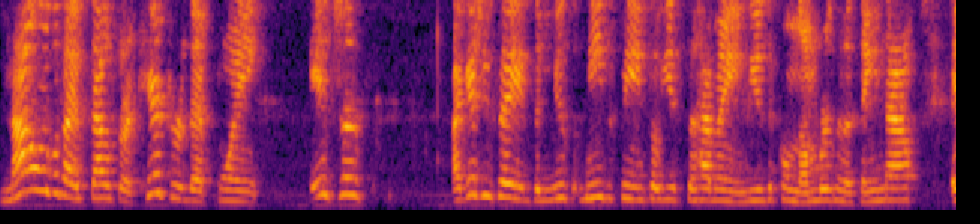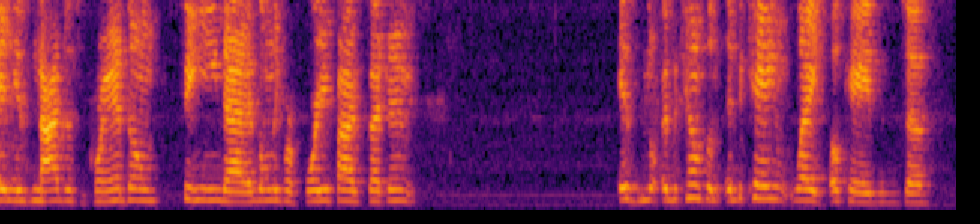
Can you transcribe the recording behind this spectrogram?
not only was I established her character at that point, it just I guess you say the music me just being so used to having musical numbers in a thing now, and it's not just random singing that is only for forty five seconds. Is it becomes it became like okay, this is just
